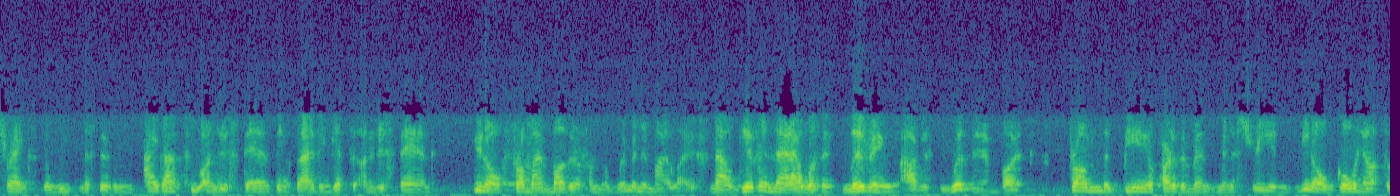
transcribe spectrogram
strengths, the weaknesses, and I got to understand things that I didn't get to understand, you know, from my mother, from the women in my life. Now, given that I wasn't living obviously with him, but from the being a part of the men's ministry and you know going out to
